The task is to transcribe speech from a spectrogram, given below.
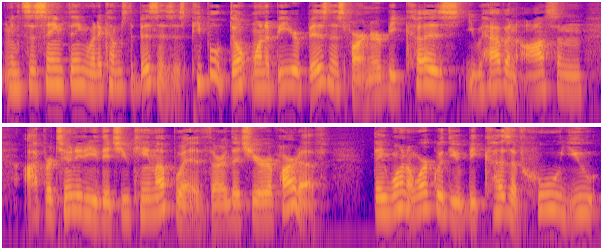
And it's the same thing when it comes to businesses. People don't want to be your business partner because you have an awesome opportunity that you came up with or that you're a part of. They want to work with you because of who you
